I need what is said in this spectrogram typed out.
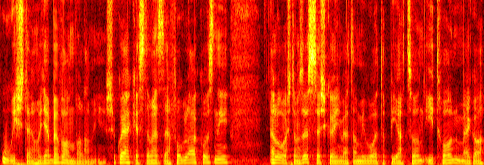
úristen, hogy ebbe van valami. És akkor elkezdtem ezzel foglalkozni, elolvastam az összes könyvet, ami volt a piacon itthon, meg a,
